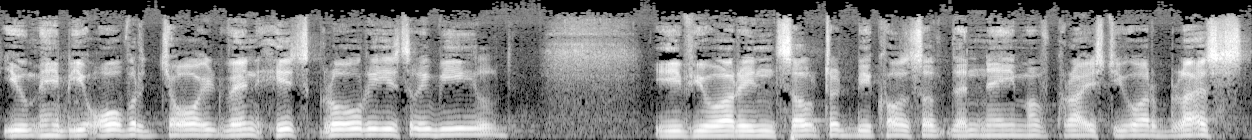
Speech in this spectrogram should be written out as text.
you may be overjoyed when His glory is revealed. If you are insulted because of the name of Christ, you are blessed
